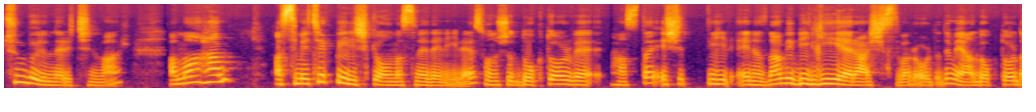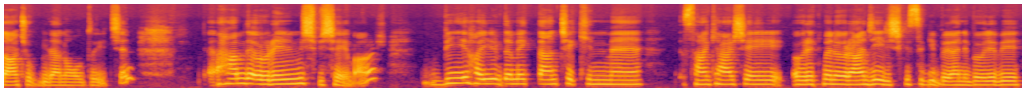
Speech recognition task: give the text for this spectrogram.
Tüm bölümler için var. Ama hem asimetrik bir ilişki olması nedeniyle sonuçta doktor ve hasta eşit değil en azından bir bilgi hiyerarşisi var orada değil mi? Yani doktor daha çok bilen olduğu için hem de öğrenilmiş bir şey var. Bir hayır demekten çekinme, sanki her şey öğretmen öğrenci ilişkisi gibi hani böyle bir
